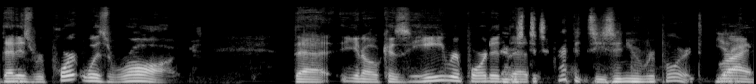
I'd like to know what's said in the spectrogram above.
that his report was wrong. That you know, because he reported There's that discrepancies in your report. Yeah. right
